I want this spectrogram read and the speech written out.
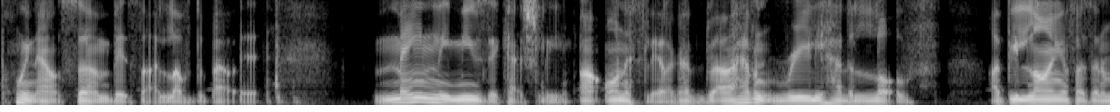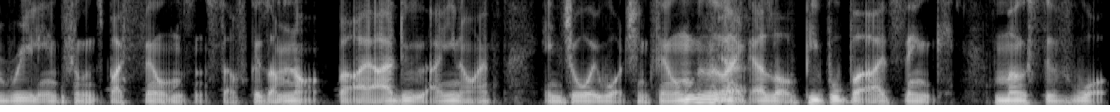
point out certain bits that I loved about it. Mainly music, actually. Uh, honestly, like I, I haven't really had a lot of I'd be lying if I said I'm really influenced by films and stuff because I'm not. But I, I do, I, you know, I enjoy watching films yeah. like a lot of people. But I think most of what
